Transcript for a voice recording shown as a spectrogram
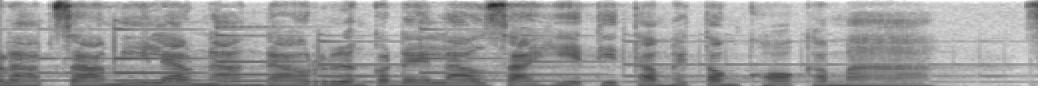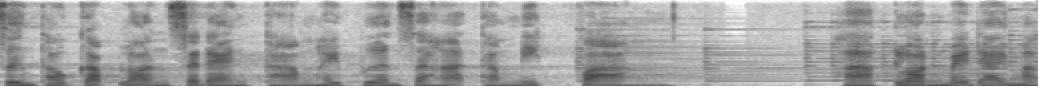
กราบสามีแล้วนางดาวเรืองก็ได้เล่าสาเหตุที่ทำให้ต้องขอขมา ซึ่งเท่ากับหล่อนแสดงธรรมให้เพื่อนสหธรรมิกฟัง หากหล่อนไม่ได้มา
